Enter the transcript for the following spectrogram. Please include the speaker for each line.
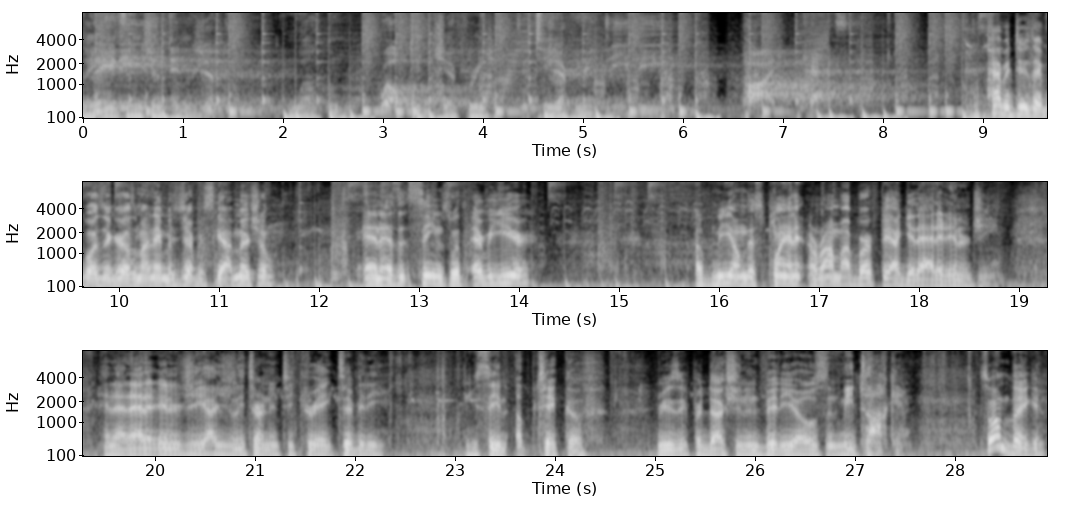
Speaker 1: Ladies and gentlemen, welcome,
Speaker 2: welcome
Speaker 1: to Jeffrey TV.
Speaker 2: Jeffrey TV Podcast.
Speaker 3: Happy Tuesday, boys and girls. My name is Jeffrey Scott Mitchell. And as it seems with every year of me on this planet, around my birthday, I get added energy. And that added energy I usually turn into creativity. You see an uptick of music production and videos and me talking. So I'm thinking,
